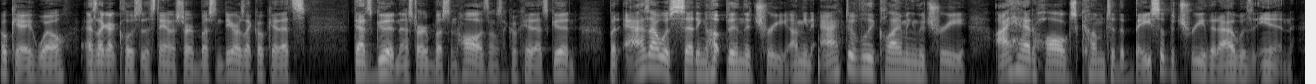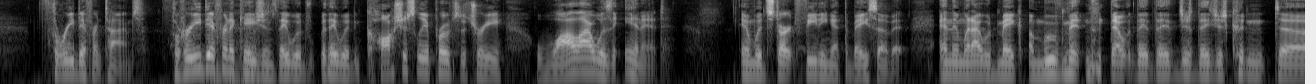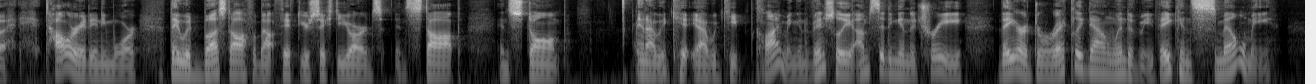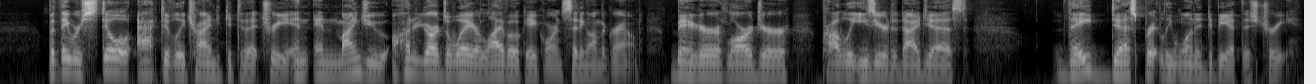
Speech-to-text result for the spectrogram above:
okay, well, as I got close to the stand I started busting deer. I was like, okay, that's that's good. And I started busting hogs. And I was like, okay, that's good. But as I was setting up in the tree, I mean, actively climbing the tree, I had hogs come to the base of the tree that I was in three different times. Three different occasions they would they would cautiously approach the tree while I was in it and would start feeding at the base of it. And then when I would make a movement that they, they just they just couldn't uh, tolerate anymore, they would bust off about 50 or 60 yards and stop and stomp and I would ke- I would keep climbing, and eventually I'm sitting in the tree. They are directly downwind of me. They can smell me, but they were still actively trying to get to that tree. And and mind you, hundred yards away are live oak acorns sitting on the ground, bigger, larger, probably easier to digest. They desperately wanted to be at this tree,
